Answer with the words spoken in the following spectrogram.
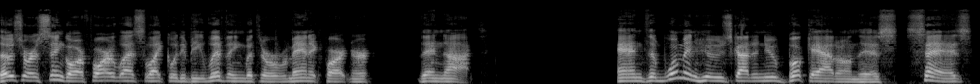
those who are single, are far less likely to be living with a romantic partner than not. And the woman who's got a new book out on this says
